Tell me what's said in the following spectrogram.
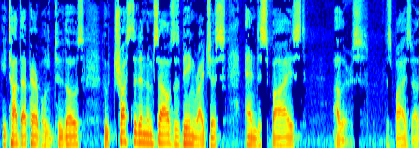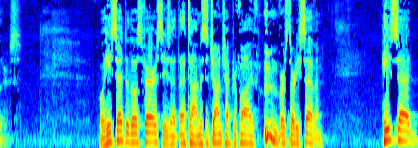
He taught that parable to those who trusted in themselves as being righteous and despised others. Despised others. Well, he said to those Pharisees at that time, this is John chapter 5, verse 37. He said,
